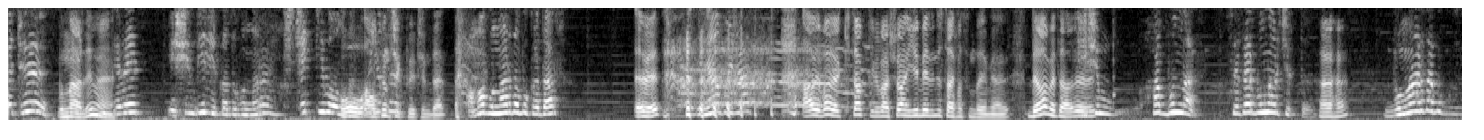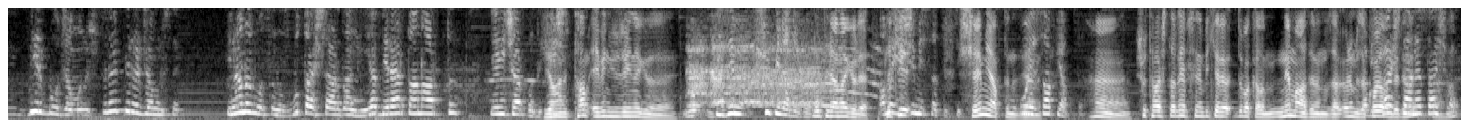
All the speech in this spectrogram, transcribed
kötü. Bunlar değil mi? Evet. Eşim bir yıkadı bunları. Çiçek gibi oldu. Oo Bayıldı. altın çıktı içinden. Ama bunlar da bu kadar. evet. E ne yapacağız? abi var ya kitap gibi ben şu an 27. sayfasındayım yani. Devam et abi. Evet. Eşim ha bunlar. Bu sefer bunlar çıktı. Aha. Bunlar da bu, bir bu camın üstüne bir camın üstüne. İnanır mısınız bu taşlardan ya birer tane arttı ya hiç artmadı. Yani tam evin yüzeyine göre. yok, bizim şu plana göre. Bu plana göre. Ama Peki eşim istatistik. şey mi yaptınız Bu yani? hesap yaptı. He. Şu taşların hepsini bir kere dur bakalım ne malzememiz var önümüze Tabii koyalım kaç dediniz. tane taş Aha. var.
